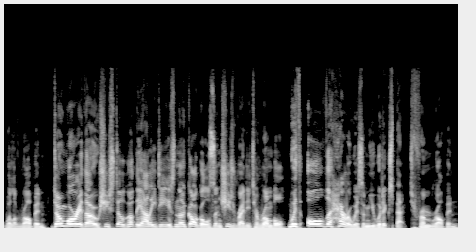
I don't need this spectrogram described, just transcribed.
well, a Robin. Don't worry though, she's still got the LEDs and the goggles and she's ready to rumble. With all the heroism you would expect from Robin.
